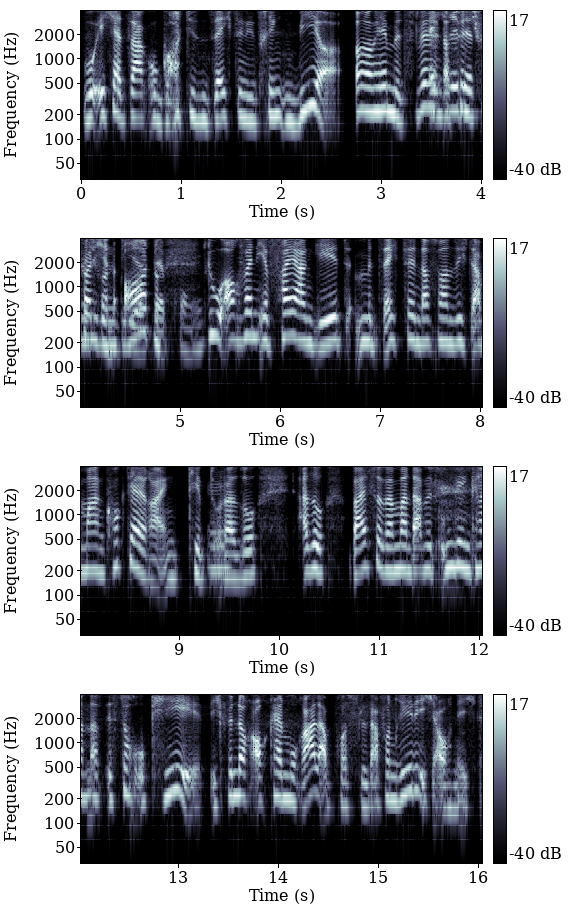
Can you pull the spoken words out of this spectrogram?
wo ich jetzt sage, oh Gott, die sind 16, die trinken Bier. Um Himmels Willen, Ich das finde ich völlig in Ordnung. Du, auch wenn ihr feiern geht mit 16, dass man sich da mal einen Cocktail reinkippt Mhm. oder so. Also, weißt du, wenn man damit umgehen kann, das ist doch okay. Ich bin doch auch kein Moralapostel, davon rede ich auch nicht.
